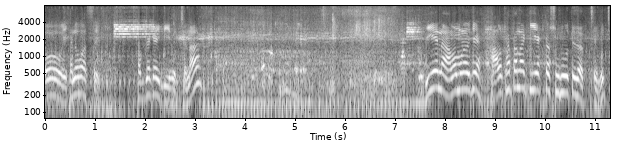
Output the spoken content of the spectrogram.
ও, এখানেও আছে। সব জায়গায় বিয়ে হচ্ছে না? বিয়ে না, আমার মনে হয় যে হালখাতা না কি একটা শুরু হতে যাচ্ছে, বুঝছ?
